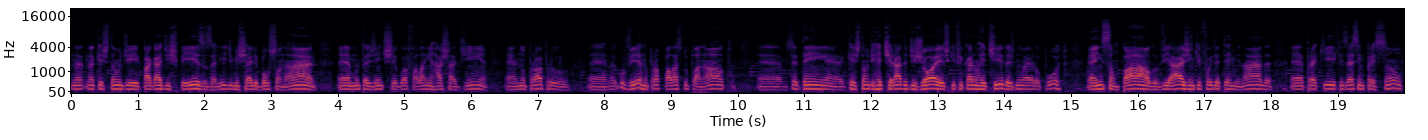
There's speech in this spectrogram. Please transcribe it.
na, na, questão de pagar despesas ali de Michele Bolsonaro. Muita gente chegou a falar em rachadinha é, no próprio é, governo, no próprio Palácio do Planalto. É, você tem é, questão de retirada de joias que ficaram retidas no aeroporto é, em São Paulo, viagem que foi determinada é, para que fizessem pressão.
